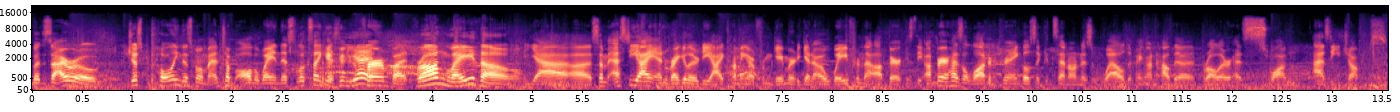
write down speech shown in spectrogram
But Xyro just pulling this momentum all the way, and this looks like it could confirm, but Wrong way, though. yeah, uh, some SDI and regular DI coming out from Gamer to get away from that up air, because the up air has a lot of different angles it can send on as well, depending on how the brawler has swung as he jumps.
